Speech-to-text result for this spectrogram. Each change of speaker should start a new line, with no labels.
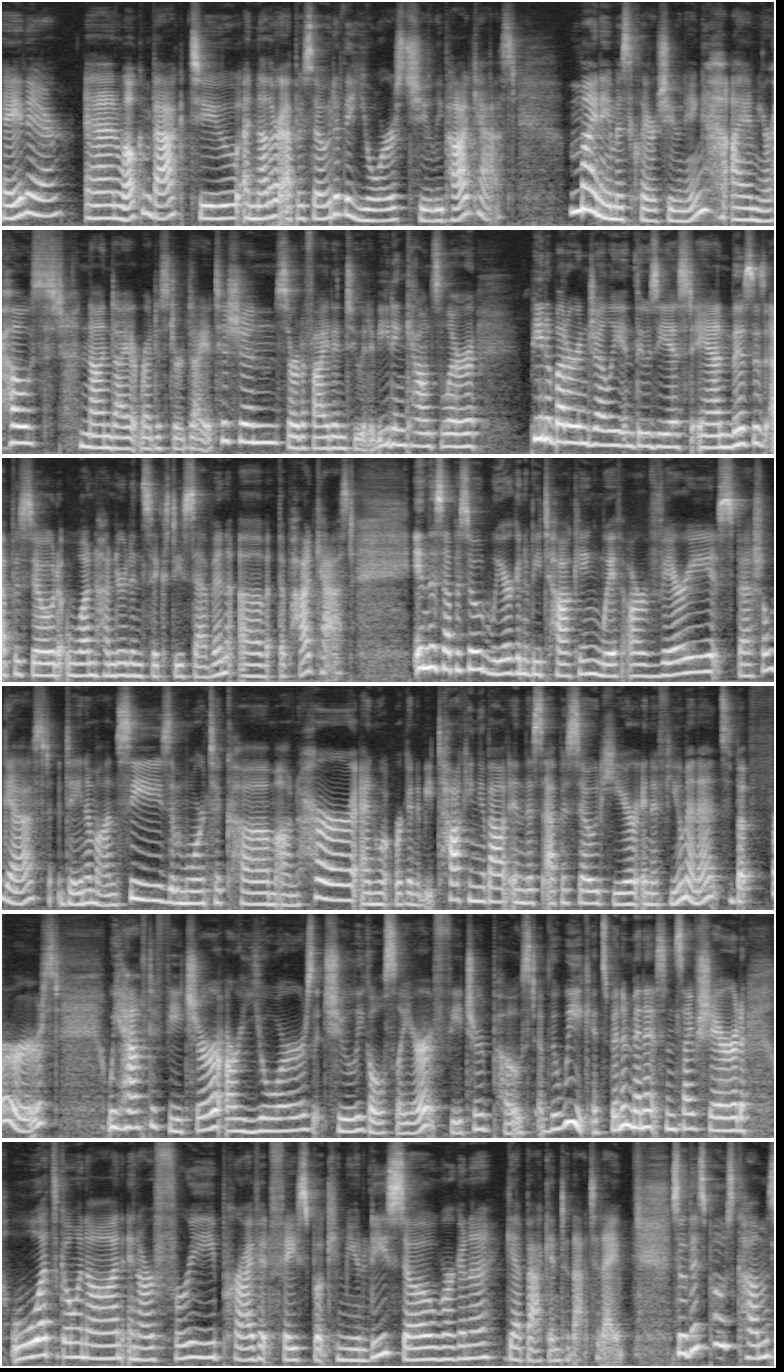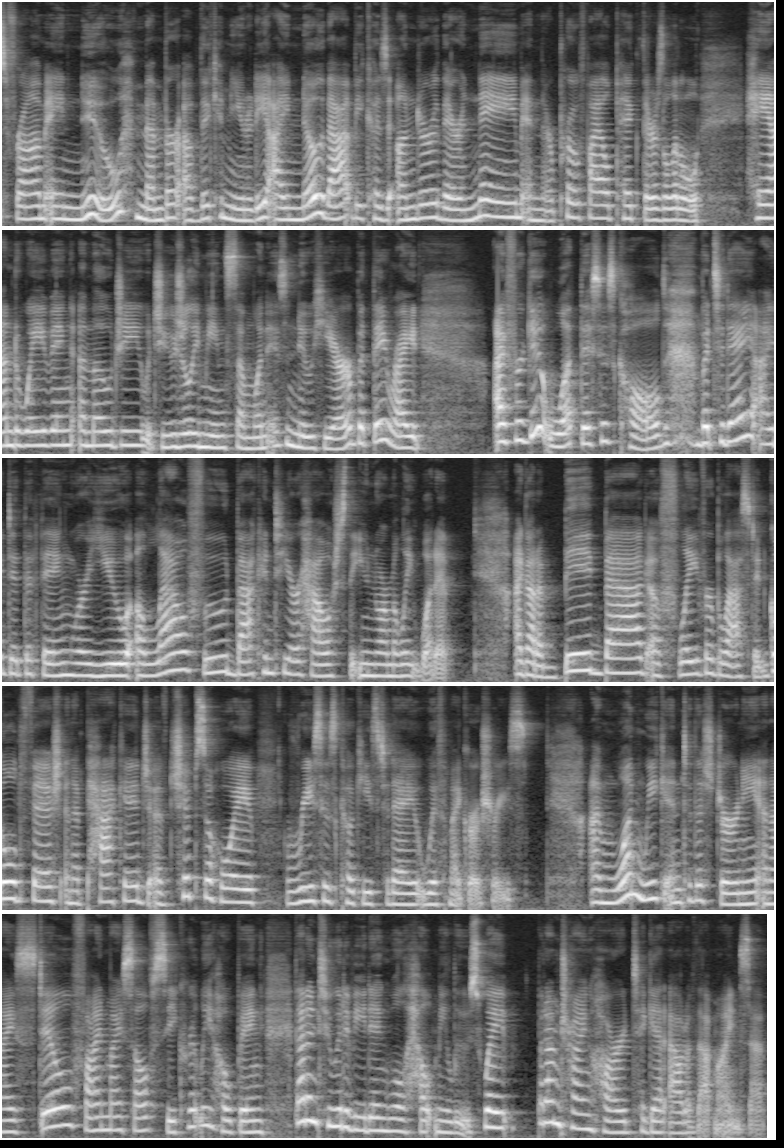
Hey there, and welcome back to another episode of the Yours Chewly podcast. My name is Claire Chewning. I am your host, non diet registered dietitian, certified intuitive eating counselor, peanut butter and jelly enthusiast, and this is episode 167 of the podcast. In this episode, we are going to be talking with our very special guest, Dana Monsees. More to come on her and what we're going to be talking about in this episode here in a few minutes. But first, we have to feature our Yours Chewly Goal Slayer featured post of the week. It's been a minute since I've shared what's going on in our free private Facebook community, so we're gonna get back into that today. So, this post comes from a new member of the community. I know that because under their name and their profile pic, there's a little hand waving emoji, which usually means someone is new here, but they write, I forget what this is called, but today I did the thing where you allow food back into your house that you normally wouldn't. I got a big bag of flavor blasted goldfish and a package of Chips Ahoy Reese's cookies today with my groceries. I'm one week into this journey and I still find myself secretly hoping that intuitive eating will help me lose weight, but I'm trying hard to get out of that mindset.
